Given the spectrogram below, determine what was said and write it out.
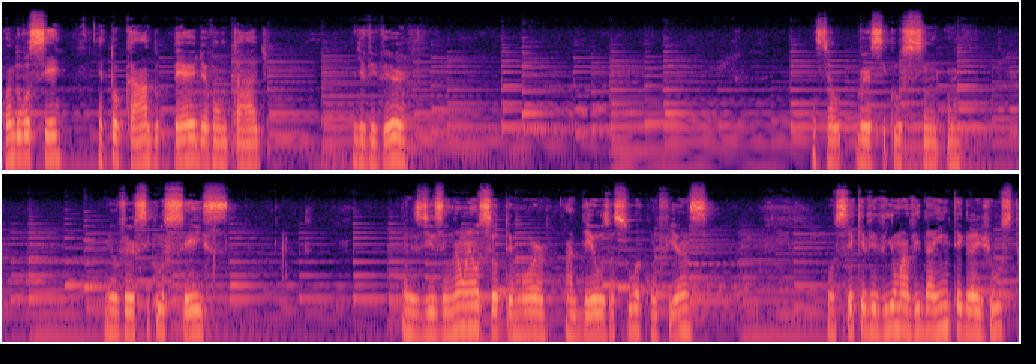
Quando você é tocado, perde a vontade de viver Esse é o versículo 5, né? E o versículo 6, eles dizem: Não é o seu temor a Deus a sua confiança? Você que vivia uma vida íntegra e justa,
